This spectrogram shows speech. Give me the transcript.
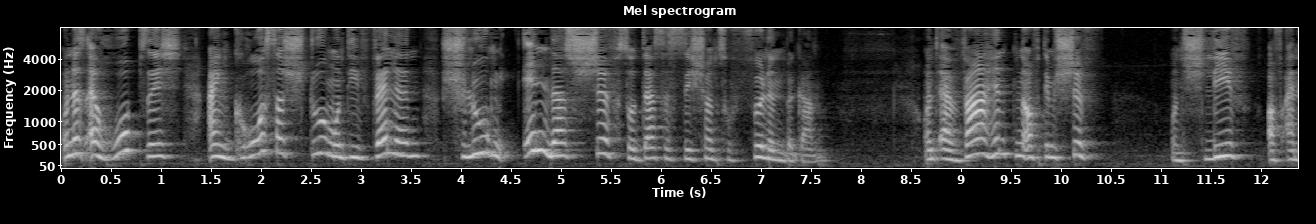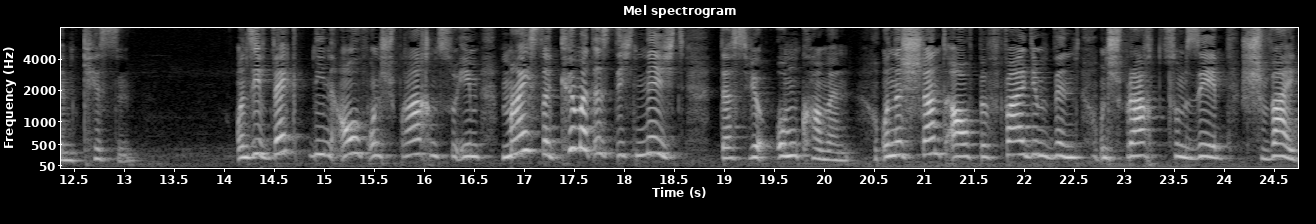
Und es erhob sich ein großer Sturm und die Wellen schlugen in das Schiff, so dass es sich schon zu füllen begann. Und er war hinten auf dem Schiff und schlief auf einem Kissen. Und sie weckten ihn auf und sprachen zu ihm, Meister, kümmert es dich nicht, dass wir umkommen. Und es stand auf, befahl dem Wind und sprach zum See, Schweig,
